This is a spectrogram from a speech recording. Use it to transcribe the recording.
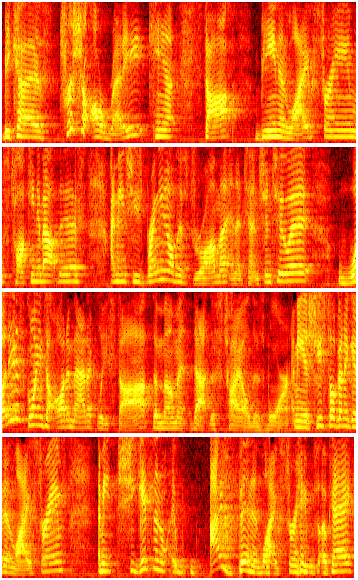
because Trisha already can't stop being in live streams, talking about this. I mean, she's bringing all this drama and attention to it. What is going to automatically stop the moment that this child is born? I mean, is she still going to get in live streams? I mean, she gets in, I've been in live streams, okay,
